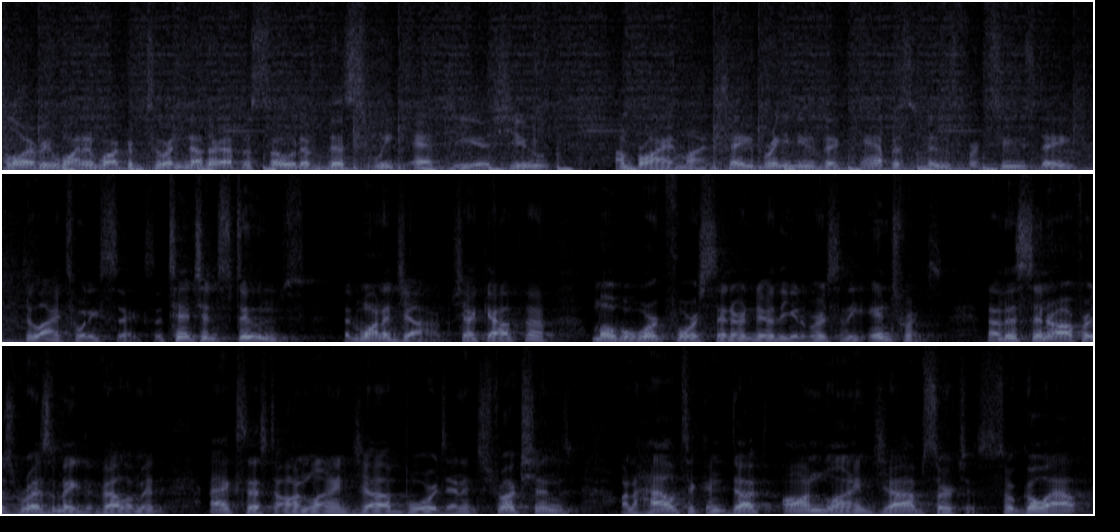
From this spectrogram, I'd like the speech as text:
Hello, everyone, and welcome to another episode of This Week at GSU. I'm Bryant Monte, bringing you the campus news for Tuesday, July 26. Attention students that want a job, check out the Mobile Workforce Center near the university entrance. Now, this center offers resume development, access to online job boards, and instructions on how to conduct online job searches. So go out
